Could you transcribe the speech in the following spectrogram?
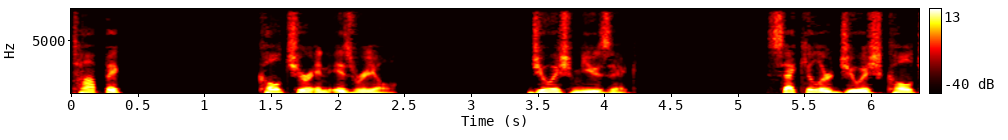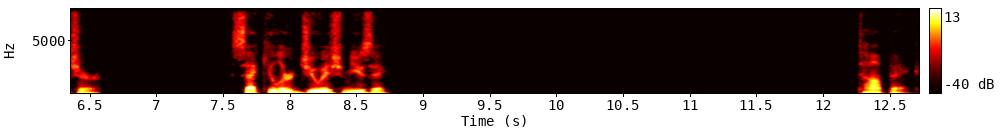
Topic: Culture in Israel. Jewish music Secular Jewish culture Secular Jewish music Topic.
